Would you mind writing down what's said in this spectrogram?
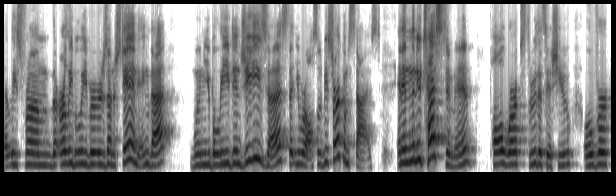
at least from the early believers' understanding, that when you believed in Jesus, that you were also to be circumcised. And in the New Testament, Paul works through this issue over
